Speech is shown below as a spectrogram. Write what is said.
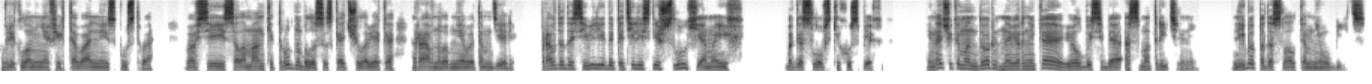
влекло меня фехтовальное искусство. Во всей Соломанке трудно было сыскать человека, равного мне в этом деле. Правда, до Севильи докатились лишь слухи о моих богословских успехах. Иначе командор наверняка вел бы себя осмотрительней. либо подослал ко мне убийц.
